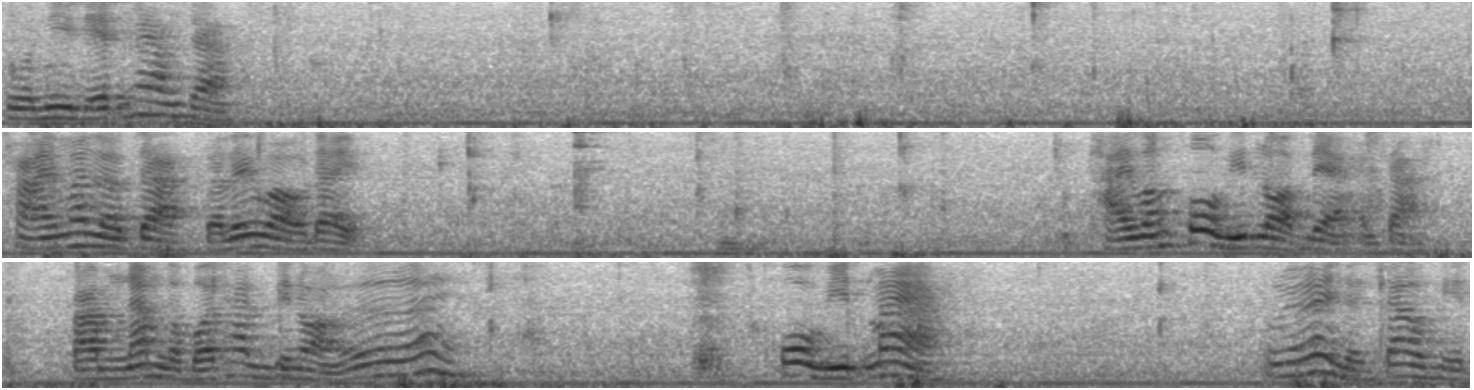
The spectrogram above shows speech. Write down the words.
ส่วนนี้เด็ดแห้งจ้ะขายมาแล้วจ้ะก็เลยเว้าได้ายวังโควิดรอบแรกอะจ้ะตำน้ำกับบอท่านพี่น้องเอ้ยโควิดมากเอ้ยเดี๋ยวเจ้าเห็ด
